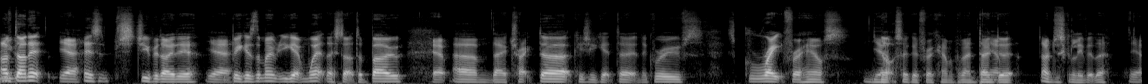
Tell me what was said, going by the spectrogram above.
I've done it. Yeah, It's a stupid idea yeah, because the moment you get them wet, they start to bow. Yep. Um, they attract dirt because you get dirt in the grooves. It's great for a house. Yep. Not so good for a camper van. Don't Yep. do it. I'm just going to leave it there. Yeah.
